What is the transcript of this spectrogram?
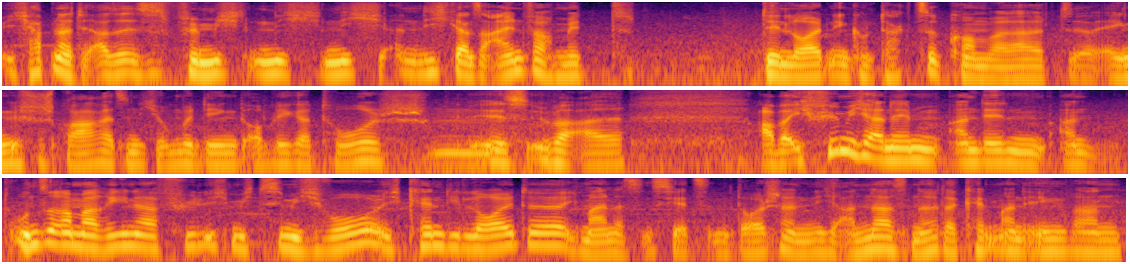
Ich habe natürlich, also es ist für mich nicht, nicht, nicht ganz einfach mit den Leuten in Kontakt zu kommen, weil halt äh, englische Sprache jetzt nicht unbedingt obligatorisch ist überall. Aber ich fühle mich an, dem, an, den, an unserer Marina fühle ich mich ziemlich wohl. Ich kenne die Leute. Ich meine, das ist jetzt in Deutschland nicht anders. Ne? Da kennt man irgendwann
